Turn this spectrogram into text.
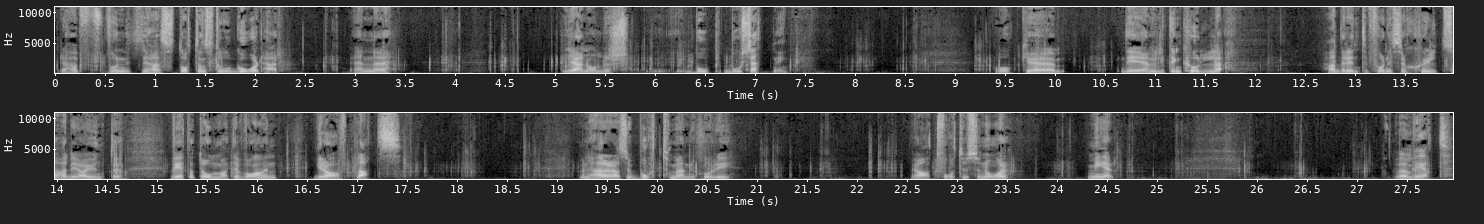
Det har, funnits, det har stått en stor gård här. En eh, järnåldersbosättning. Eh, Och eh, det är en liten kulle. Hade det inte funnits en skylt så hade jag ju inte vetat om att det var en gravplats. Men här har alltså bott människor i ja, 2000 år. Mer. Vem vet?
